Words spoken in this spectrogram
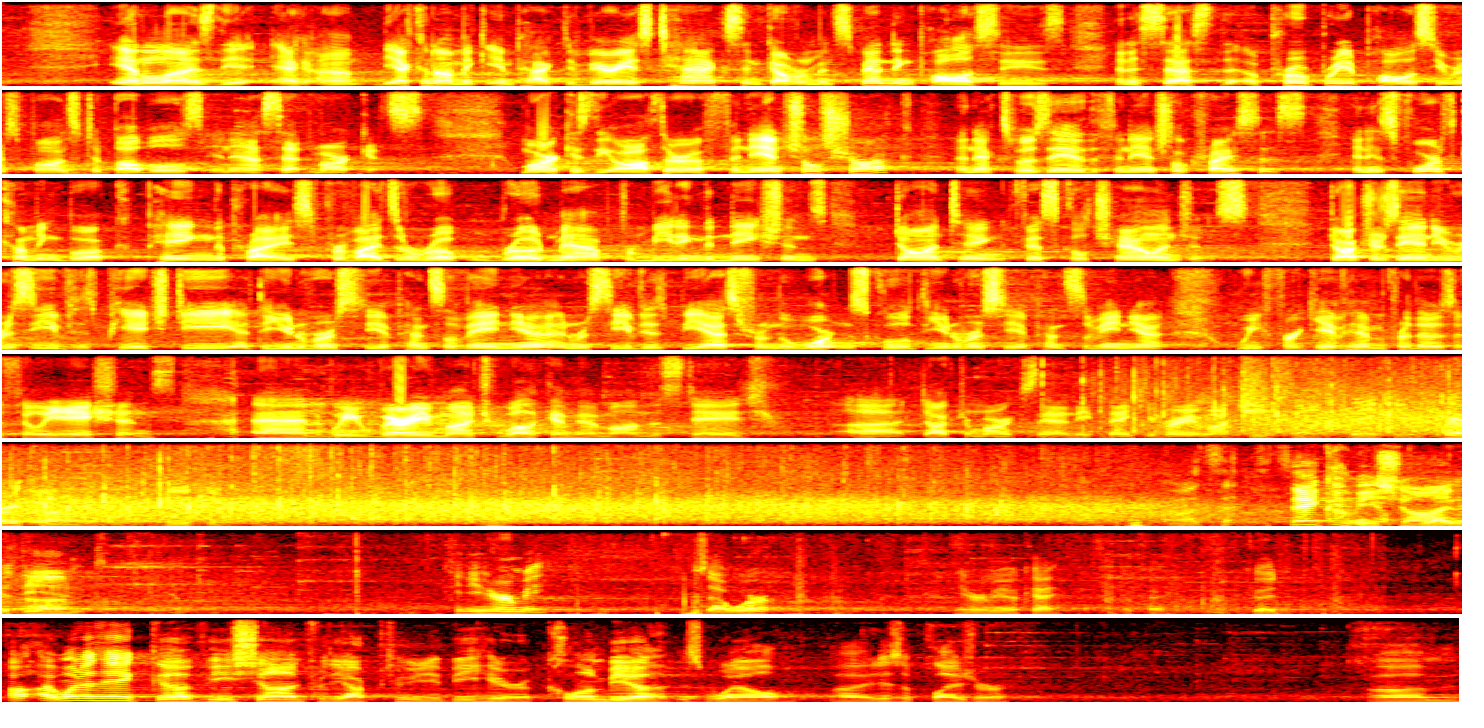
analyze the, um, the economic impact of various tax and government spending policies, and assess the appropriate policy response to bubbles in asset markets. Mark is the author of Financial Shock, an expose of the financial crisis, and his forthcoming book, Paying the Price, provides a ro roadmap for meeting the nation's daunting fiscal challenges. Dr. Zandi received his PhD at the University of Pennsylvania and received his BS from the Wharton School at the University of Pennsylvania. We forgive him for those affiliations, and we very much welcome him on the stage. Uh, Dr. Mark Zandi, thank you very much. Thank you. Very kind of you. Thank you. Uh, th thank you, Vishaan. Right um, can you hear me? Does that work? Can you hear me okay? Okay, good. I want to thank uh, Vishaan for the opportunity to be here at Columbia as well. Uh, it is a pleasure. Um,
